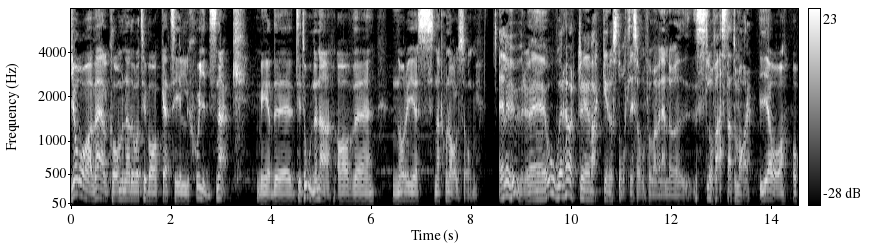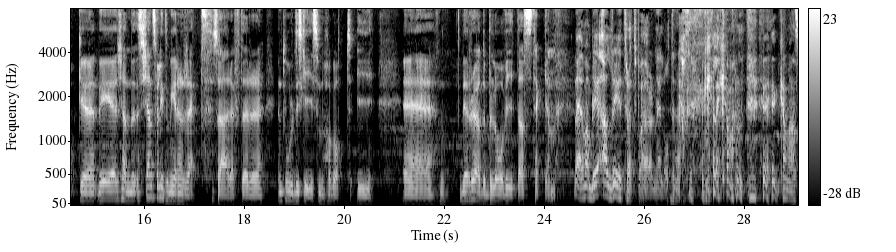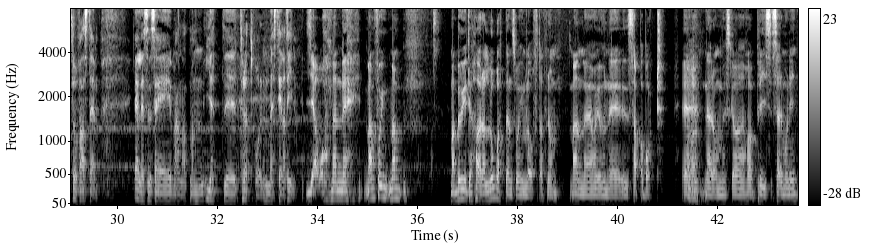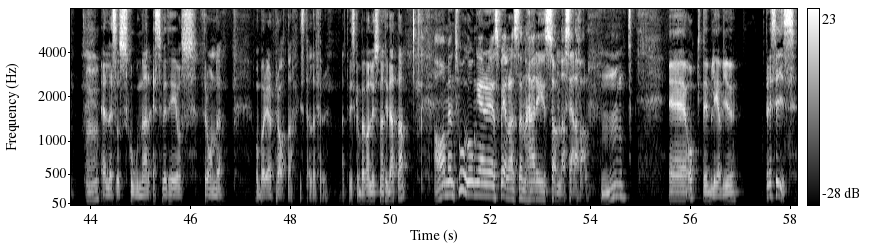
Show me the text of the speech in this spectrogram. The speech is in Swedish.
Ja, välkomna då tillbaka till Skidsnack med eh, till tonerna av eh, Norges nationalsång. Eller hur? Eh, Oerhört vacker och ståtlig sång får man väl ändå slå fast att de har. Ja, och det kändes, känns väl inte mer än rätt så här efter en Tour de Ski som har gått i eh, det rödblåvitas tecken. Nej, man blir aldrig trött på att höra den här låten. Eller kan man, kan man slå fast det? Eller så säger man att man är jättetrött på den mest hela tiden. Ja, men eh, man får man, man behöver ju inte höra låten så himla ofta för dem. Man eh, har ju hunnit sappa bort eh, när de ska ha prisceremoni. Eller så skonar SVT oss från det och börjar prata istället för att vi ska behöva lyssna till detta. Ja, men två gånger spelades den här i söndags i alla fall. Mm. Eh, och det blev ju precis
